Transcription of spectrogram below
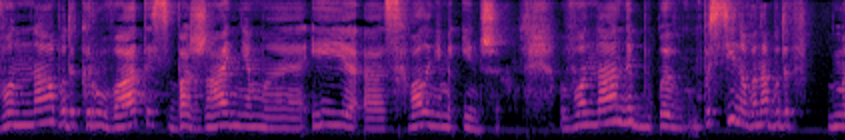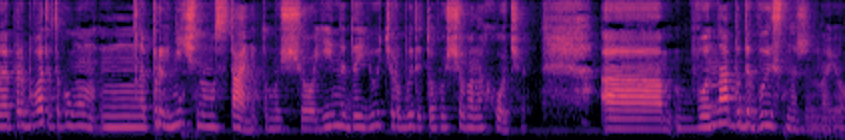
Вона буде керуватись бажаннями і е, схваленнями інших. Вона не е, постійно вона буде перебувати в такому пригніченому стані, тому що їй не дають робити того, що вона хоче. Вона буде виснаженою.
